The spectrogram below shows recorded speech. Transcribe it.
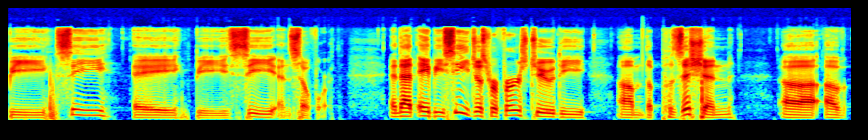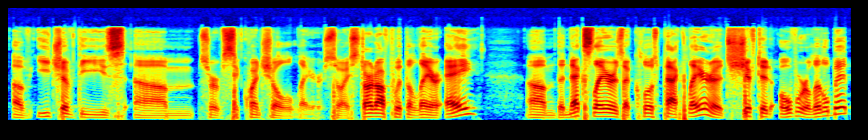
B, C, A, B, C, and so forth. And that ABC just refers to the, um, the position uh, of, of each of these um, sort of sequential layers. So I start off with the layer A. Um, the next layer is a close packed layer, and it's shifted over a little bit.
